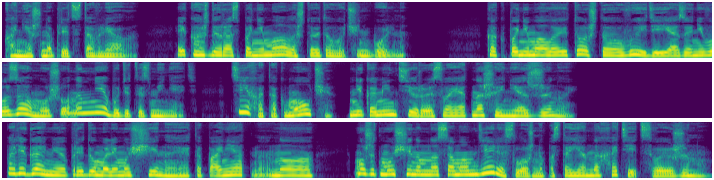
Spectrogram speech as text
Конечно, представляла. И каждый раз понимала, что это очень больно. Как понимала и то, что, выйдя я за него замуж, он и мне будет изменять. Тихо, так молча, не комментируя свои отношения с женой. Полигамию придумали мужчины, это понятно, но, может, мужчинам на самом деле сложно постоянно хотеть свою жену?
